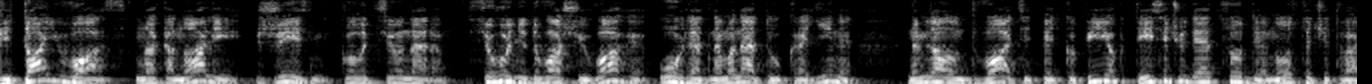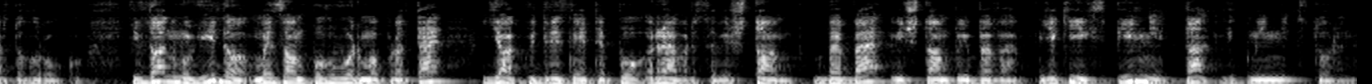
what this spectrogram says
Вітаю вас на каналі Жизнь колекціонера. Сьогодні до вашої уваги огляд на монету України номіналом 25 копійок 1994 року. І в даному відео ми з вами поговоримо про те, як відрізнити по реверсові штамп ББ від штампу БВ, які їх спільні та відмінні сторони.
